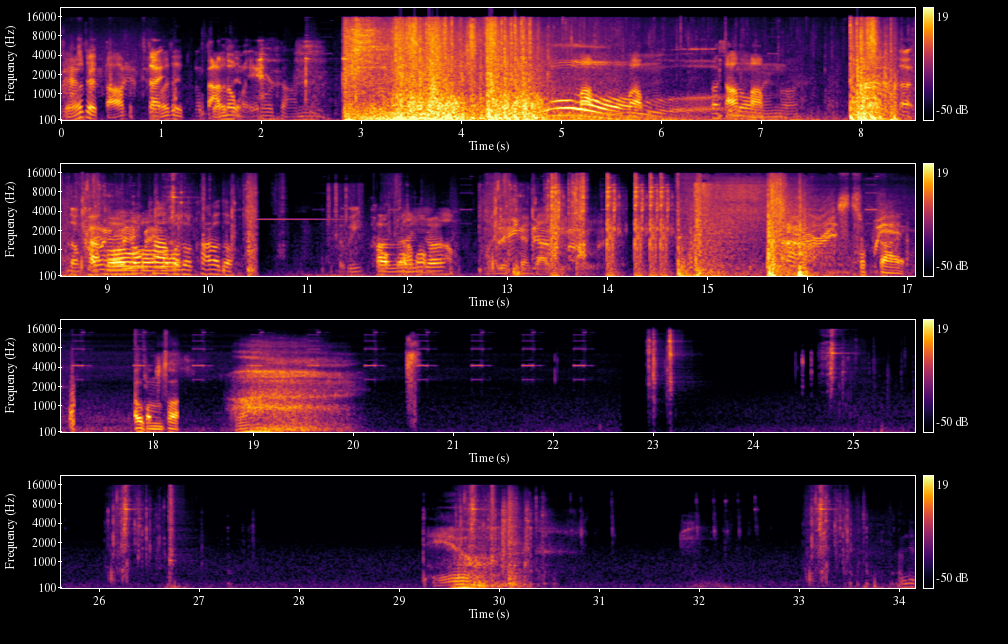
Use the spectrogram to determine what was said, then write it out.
仲有一隻打，仲有一隻彈窿嚟嗰嘅。個彈啊！掹哇！打掹浪應該。誒浪卡哦攞卡嗰度，卡嗰度。嗰邊卡啦應該，我要槍打住佢。仆街。有咁快。唉，屌！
